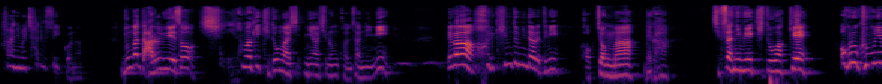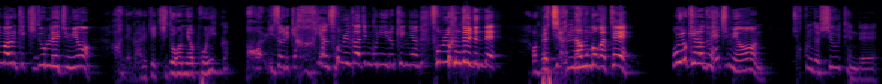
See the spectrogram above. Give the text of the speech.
하나님을 찾을 수 있거나 누군가 나를 위해서 신령하게 기도 많이 하시는 권사님이 내가 이렇게 힘듭니다 그랬더니 걱정 마 내가 집사님 위해 기도할게 어 그리고 그분이 막 이렇게 기도를 해주며 아 내가 이렇게 기도하며 보니까 멀리서 이렇게 하얀 손을 가진 분이 이렇게 그냥 손을 흔들던데 어, 며칠 안 남은 것 같아 어 이렇게라도 해주면 조금 더 쉬울 텐데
